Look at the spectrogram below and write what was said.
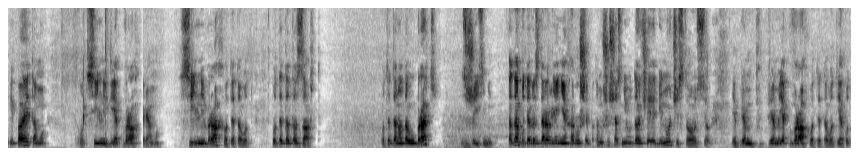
І поэтому вот сильный, як враг прямо. Сильный враг, вот это вот, вот этот азарт. Вот это надо убрать с жизни. Тогда будет выздоровление хорошее, потому что сейчас неудача и одиночество, все. И прям, прям як враг вот это вот, як вот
